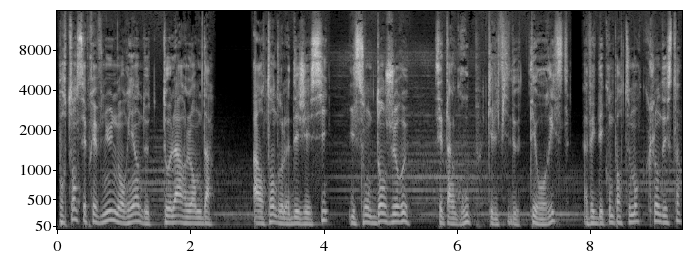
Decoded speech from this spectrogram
Pourtant, ces prévenus n'ont rien de tolard lambda. À entendre la DGSI, ils sont dangereux c'est un groupe qualifié de terroriste avec des comportements clandestins.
